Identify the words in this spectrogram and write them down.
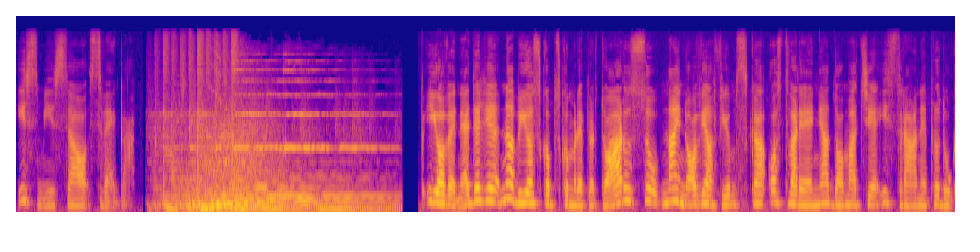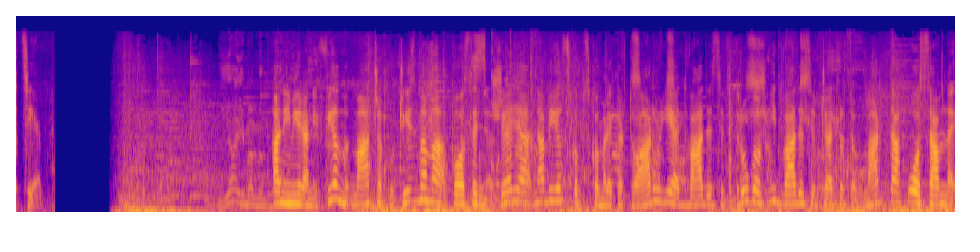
i smisao svega. I ove nedelje na bioskopskom repertoaru su najnovija filmska ostvarenja domaće i strane produkcije. Animirani film Mačak u čizmama, posljednja želja na bioskopskom repertoaru je 22. i 24. marta u 18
